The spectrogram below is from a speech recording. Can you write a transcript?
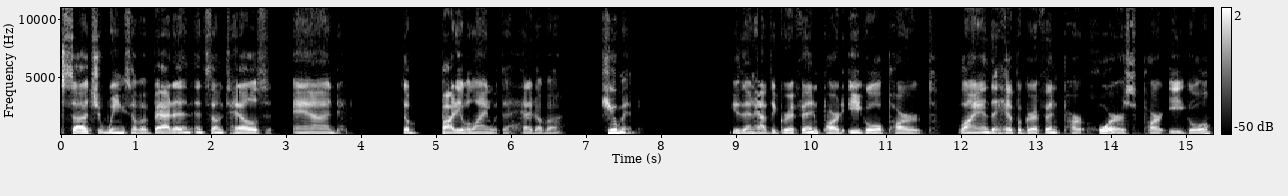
such, wings of a bat and, and some tails, and the body of a lion with the head of a human. You then have the griffin, part eagle, part lion, the hippogriffin, part horse, part eagle,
